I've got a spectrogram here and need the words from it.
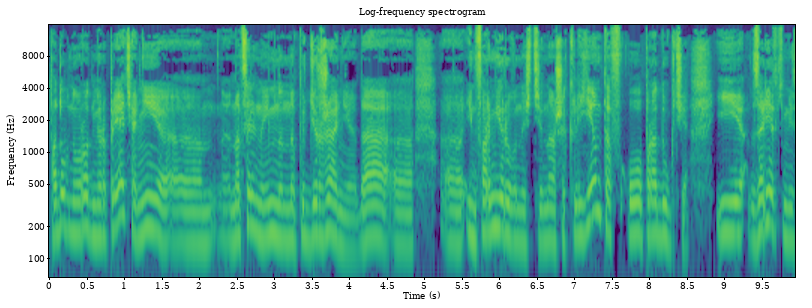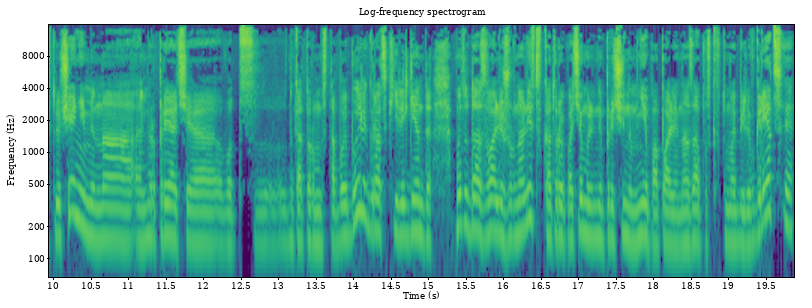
Подобного рода мероприятия, они э, нацелены именно на поддержание, да, э, информированности наших клиентов о продукте. И за редкими исключениями на мероприятия вот на котором мы с тобой были, «Городские легенды», мы туда звали журналистов, которые по тем или иным причинам не попали на запуск автомобиля в Греции,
